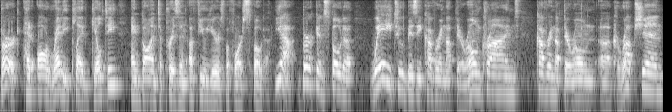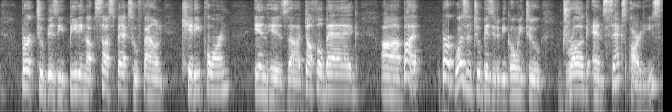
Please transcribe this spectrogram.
Burke had already pled guilty and gone to prison a few years before Spota. Yeah, Burke and Spota way too busy covering up their own crimes, covering up their own uh, corruption. Burke too busy beating up suspects who found kitty porn in his uh, duffel bag. Uh, but Burke wasn't too busy to be going to drug and sex parties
